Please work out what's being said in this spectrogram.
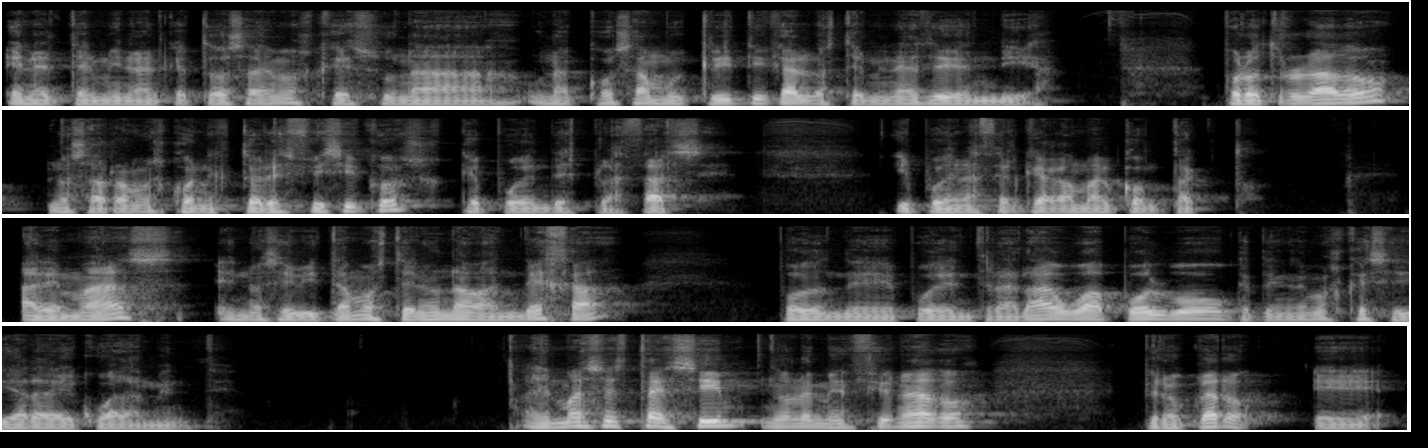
en el terminal, que todos sabemos que es una, una cosa muy crítica en los terminales de hoy en día. Por otro lado, nos ahorramos conectores físicos que pueden desplazarse y pueden hacer que haga mal contacto. Además, eh, nos evitamos tener una bandeja por donde puede entrar agua, polvo, que tenemos que sellar adecuadamente. Además, esta SIM no lo he mencionado, pero claro, eh,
